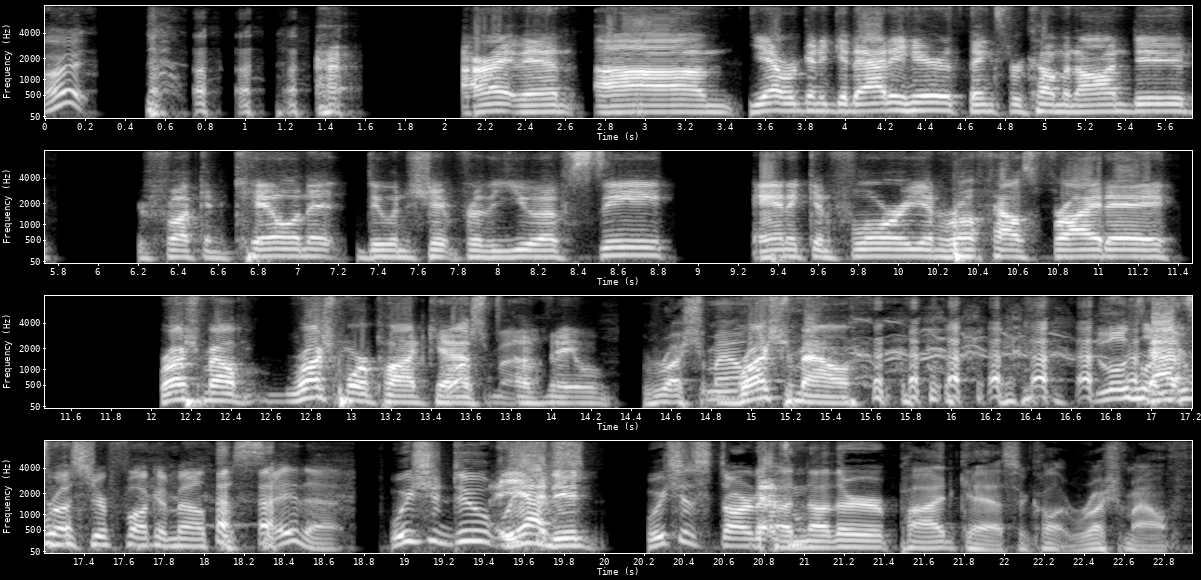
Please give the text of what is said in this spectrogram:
all right. All right, man. Um, yeah, we're gonna get out of here. Thanks for coming on, dude. You're fucking killing it, doing shit for the UFC. Anakin Florian, Roughhouse Friday, Rushmouth, Rushmore podcast Rushmouth. available. Rushmouth. Rushmouth. It looks like That's- you rust your fucking mouth to say that. we should do. We yeah, should, dude. We should start That's- another podcast and call it Rushmouth.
